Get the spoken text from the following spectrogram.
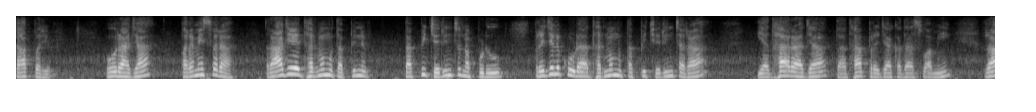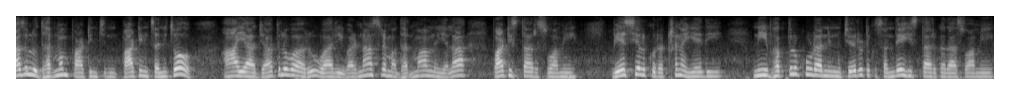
తాత్పర్యం ఓ రాజా పరమేశ్వర రాజే ధర్మము తప్పిన తప్పి చరించునప్పుడు ప్రజలు కూడా ధర్మము తప్పి చరించరా? యథా రాజా తథా ప్రజా కదా స్వామి. రాజులు ధర్మం పాటించి పాటించనిచో ఆయా జాతుల వారు వారి వర్ణాశ్రమ ధర్మాలను ఎలా పాటిస్తారు స్వామి? వేశ్యలకు రక్షణ ఏది? నీ భక్తులు కూడా నిన్ను చేరుటకు సందేహిస్తారు కదా స్వామి?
